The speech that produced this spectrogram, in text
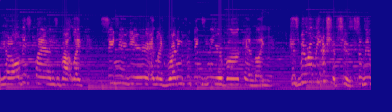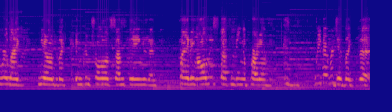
we had all these plans about like senior year and like running for things in the yearbook, and like mm-hmm. because we were in leadership too, so we were mm-hmm. like you know like in control of some things and planning all this stuff and being a part of because we never did like the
